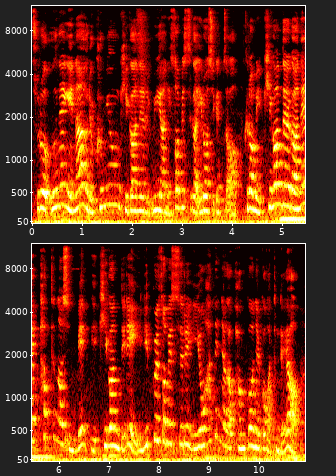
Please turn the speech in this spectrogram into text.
주로 은행이나 그리고 금융기관을 위한 이 서비스가 이루어지겠죠. 그럼 이 기관들 간의 파트너십 및 이 기관들이 이 리플 서비스를 이용하느냐가 관건일 것 같은데요.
